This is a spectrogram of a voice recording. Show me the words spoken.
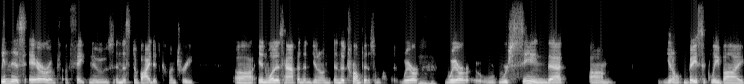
in this era of, of fake news in this divided country uh, in what has happened and you know in, in the trumpism of it where Mhm. where we're seeing that um, you know basically by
